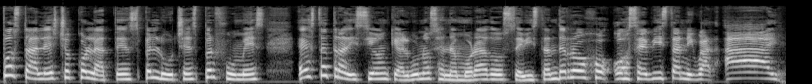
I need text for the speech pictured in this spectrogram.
postales, chocolates, peluches, perfumes, esta tradición que algunos enamorados se vistan de rojo o se vistan igual. ¡Ay!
